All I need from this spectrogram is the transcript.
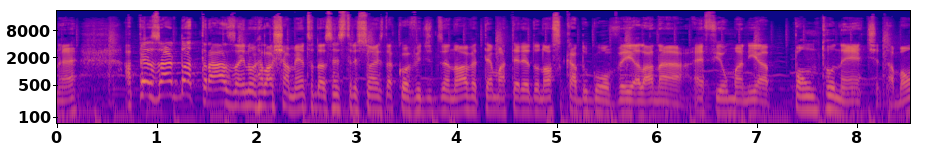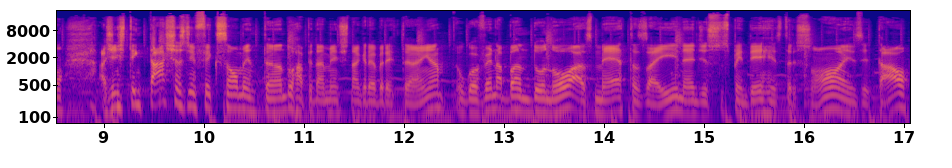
né? Apesar do atraso aí no relaxamento das restrições da Covid-19, até a matéria do nosso Cadu Gouveia lá na f1mania.net, tá bom? A gente tem taxas de infecção aumentando rapidamente na Grã-Bretanha. O governo abandonou as metas aí né, de suspender restrições e tal,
